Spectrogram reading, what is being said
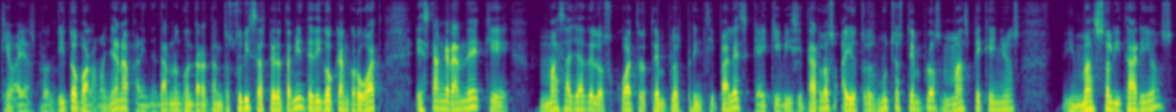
que vayas prontito por la mañana para intentar no encontrar tantos turistas, pero también te digo que Angkor Wat es tan grande que más allá de los cuatro templos principales que hay que visitarlos, hay otros muchos templos más pequeños y más solitarios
